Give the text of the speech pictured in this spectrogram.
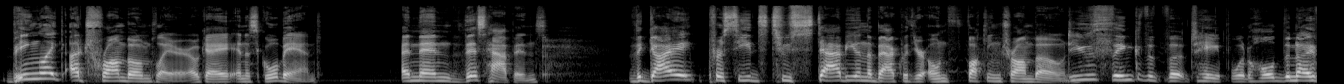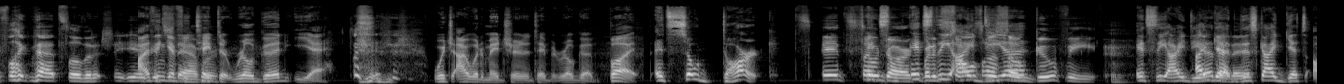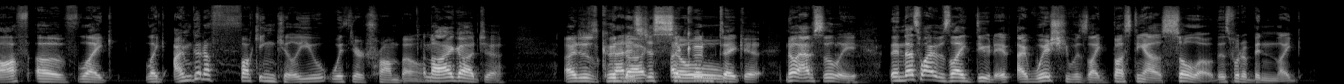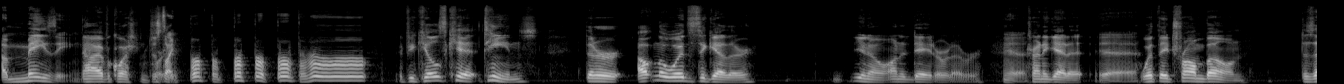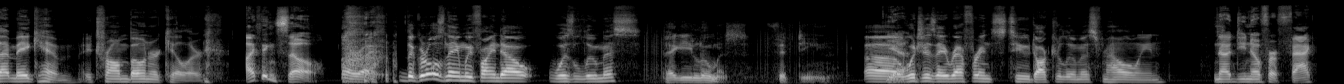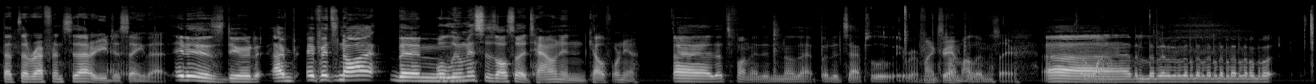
being like a trombone player, okay, in a school band, and then this happens? The guy proceeds to stab you in the back with your own fucking trombone. Do you think that the tape would hold the knife like that so that it? it I think if he taped it real good, yeah. Which I would have made sure to tape it real good. But it's so dark. it's so it's- dark, it's but it's the also so idea- goofy. It's the idea that it. this guy gets off of like like I'm gonna fucking kill you with your trombone. No, I got you. I just could That not. is just so- I couldn't take it. No, absolutely. And that's why I was like, dude, if, I wish he was like busting out a solo. This would have been like amazing. Now I have a question. Just for you. like burp, burp, burp, burp, burp, burp. if he kills kid teens that are out in the woods together, you know, on a date or whatever, yeah, trying to get it yeah. with a trombone, does that make him a tromboner killer? I think so. All right. the girl's name we find out was Loomis, Peggy Loomis, 15. uh, Yeah. which is a reference to Doctor Loomis from Halloween. Now, do you know for a fact that's a reference to that, or are you just saying that? It is, dude. I'm, if it's not, then Well, Loomis is also a town in California. Uh, that's fun. I didn't know that, but it's absolutely a reference. My to grandma Dr. lives there. Uh,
